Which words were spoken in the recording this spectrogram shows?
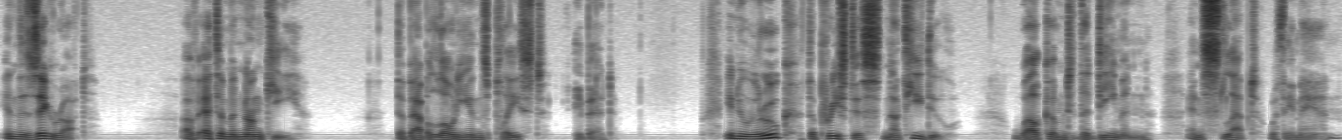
In the ziggurat of Etemenanki, the Babylonians placed a bed. In Uruk, the priestess Natidu welcomed the demon and slept with a man.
